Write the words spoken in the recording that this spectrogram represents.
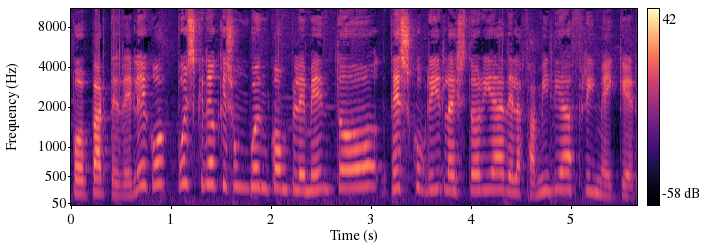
por parte de Lego, pues creo que es un buen complemento descubrir la historia de la familia Freemaker.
